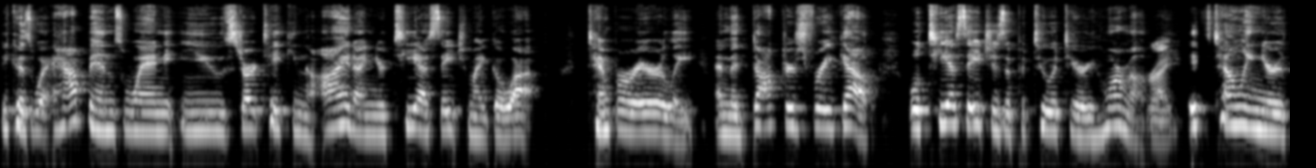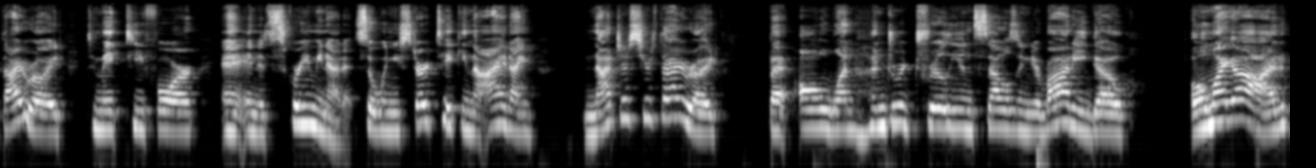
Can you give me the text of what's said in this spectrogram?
because what happens when you start taking the iodine your tsh might go up temporarily and the doctors freak out well tsh is a pituitary hormone Right. it's telling your thyroid to make T4 and, and it's screaming at it. So when you start taking the iodine, not just your thyroid, but all 100 trillion cells in your body go, oh my God,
